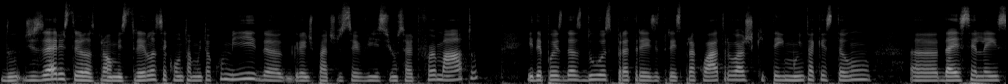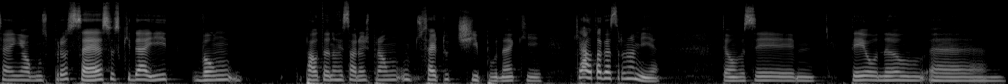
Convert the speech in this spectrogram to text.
do, de zero estrelas para uma estrela, você conta muita comida, grande parte do serviço e um certo formato. E depois das duas para três e três para quatro, eu acho que tem muita questão uh, da excelência em alguns processos que daí vão pautando o restaurante para um, um, certo tipo, né? Que, que é a alta gastronomia. Então, você ter ou não... Uh,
